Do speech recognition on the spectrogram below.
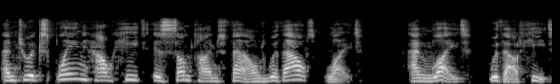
and to explain how heat is sometimes found without light, and light without heat,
